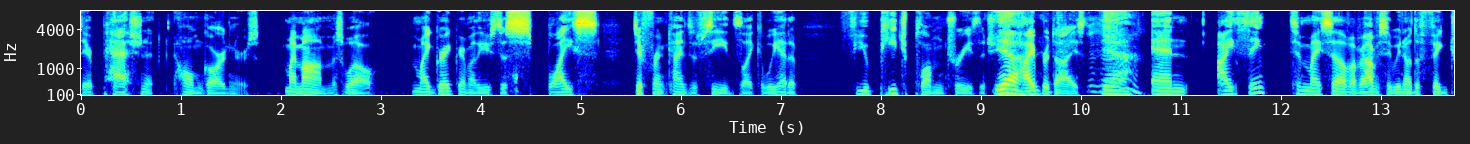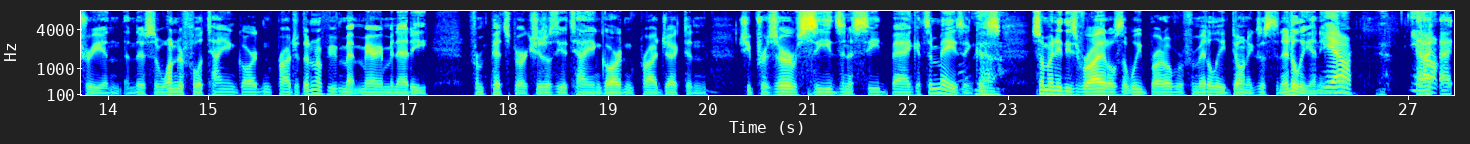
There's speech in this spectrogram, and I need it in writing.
they're passionate home gardeners. My mom as well. My great grandmother used to splice different kinds of seeds. Like we had a few peach plum trees that she Yeah. had hybridized, mm-hmm. Yeah. and I think to myself, I mean, obviously we know the fig tree, and, and there's a wonderful Italian garden project. I don't know if you've met Mary Menniti from Pittsburgh. She does the Italian garden project, and she preserves seeds in a seed bank. It's amazing because Yeah. so many of these varietals that we brought over from Italy don't exist in Italy anymore. Yeah. And I, I,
